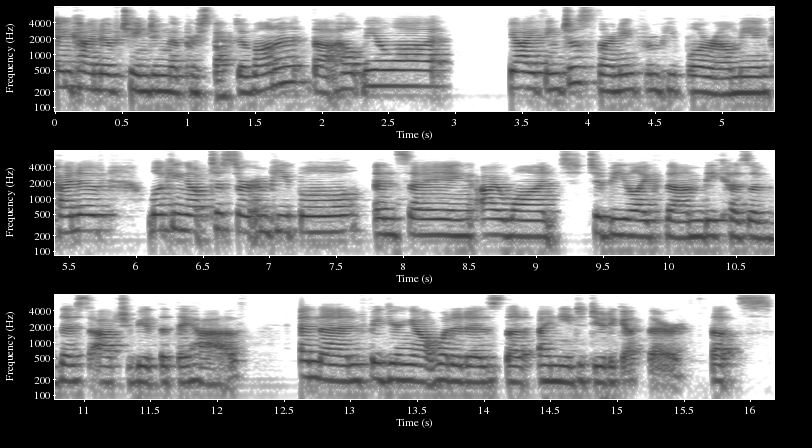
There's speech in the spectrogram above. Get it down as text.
and kind of changing the perspective on it. That helped me a lot. Yeah, I think just learning from people around me and kind of looking up to certain people and saying, I want to be like them because of this attribute that they have. And then figuring out what it is that I need to do to get there. That's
